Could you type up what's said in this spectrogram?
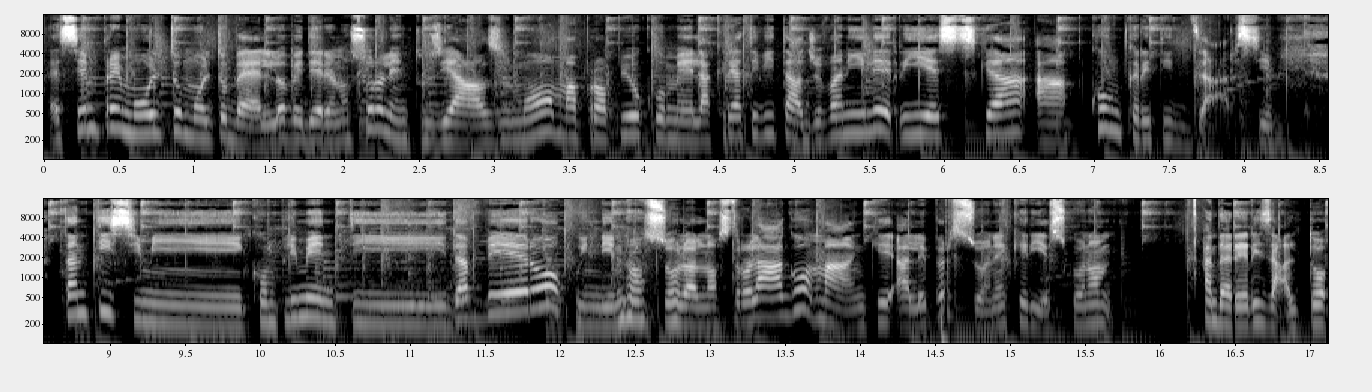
è sempre molto molto bello vedere non solo l'entusiasmo, ma proprio come la creatività giovanile riesca a concretizzarsi. Tantissimi complimenti davvero, quindi non solo al nostro lago, ma anche alle persone che riescono a dare risalto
